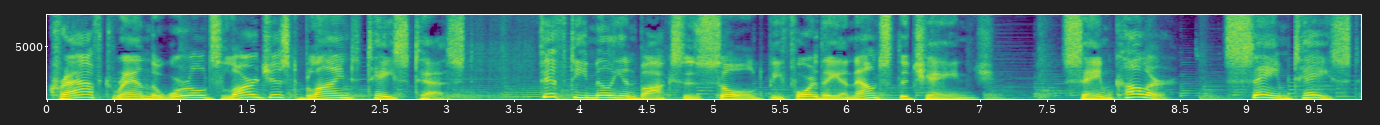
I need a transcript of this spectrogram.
Kraft ran the world's largest blind taste test. 50 million boxes sold before they announced the change. Same color, same taste,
